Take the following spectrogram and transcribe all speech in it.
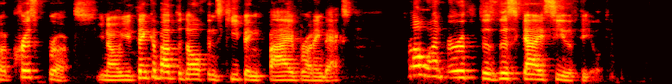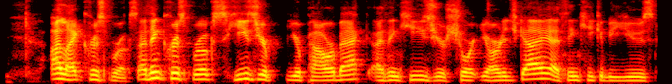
but Chris Brooks, you know, you think about the Dolphins keeping five running backs. How on earth does this guy see the field? I like Chris Brooks. I think Chris Brooks, he's your your power back. I think he's your short yardage guy. I think he could be used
